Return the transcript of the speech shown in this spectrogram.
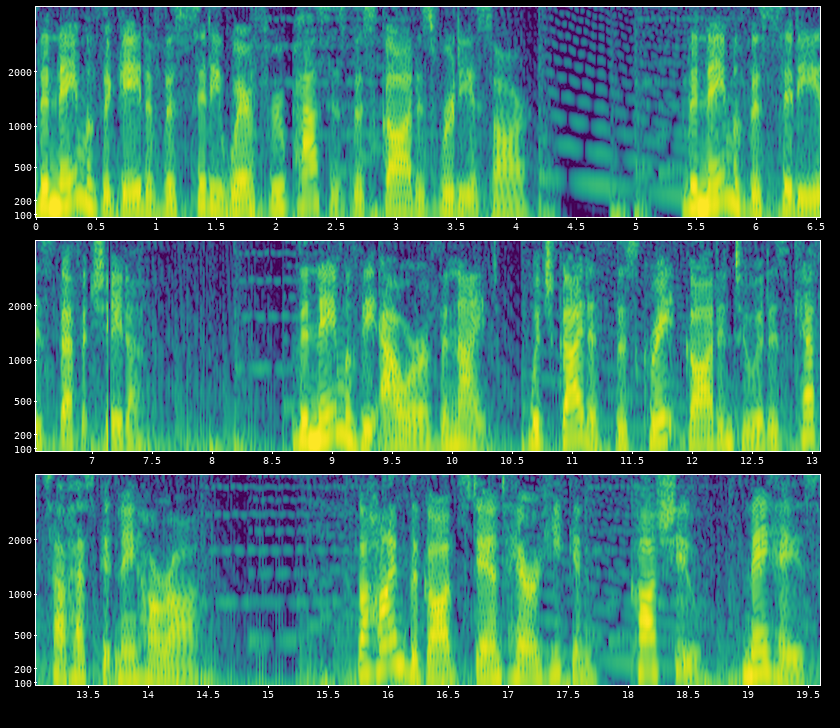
The name of the gate of this city wherethrough passes this god is Rudiasar. The name of this city is Thephatsheda. The name of the hour of the night, which guideth this great god into it is Keftahesket Nehara. Behind the god stand Harahikin, Kashu, Nehes,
